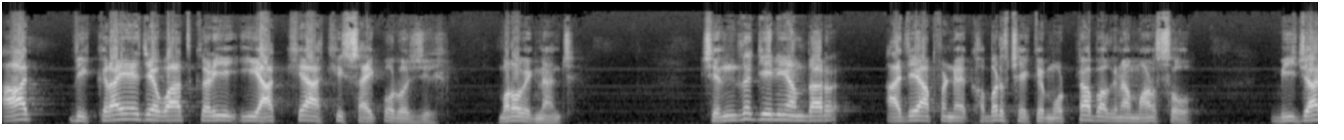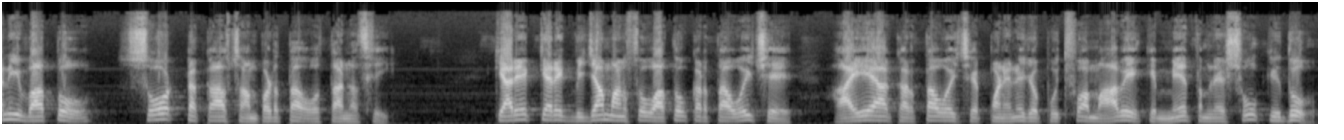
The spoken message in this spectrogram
આ દીકરાએ જે વાત કરી એ આખે આખી સાયકોલોજી મનોવિજ્ઞાન છે. જિંદગીની અંદર આજે આપણને ખબર છે કે મોટાભાગના માણસો બીજાની વાતો સો ટકા સાંભળતા હોતા નથી. ક્યારેક ક્યારેક બીજા માણસો વાતો કરતા હોય છે હા એ આ કરતા હોય છે, પણ એને જો પૂછવામાં આવે કે મેં તમને શું કીધું,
